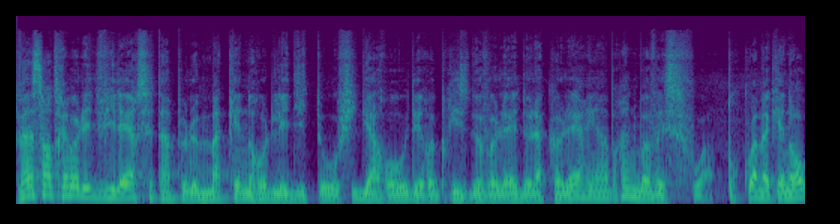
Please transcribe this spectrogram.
Vincent Trémollet de Villers, c'est un peu le McEnroe de l'édito au Figaro, des reprises de volets, de la colère et un brin de mauvaise foi. Pourquoi McEnroe?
